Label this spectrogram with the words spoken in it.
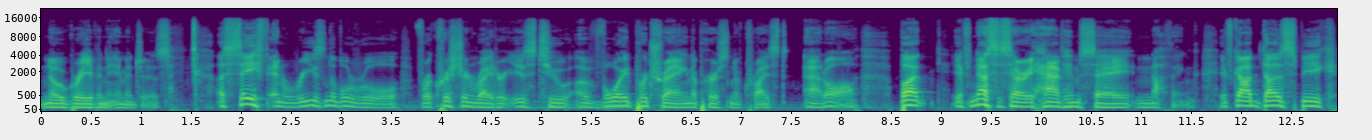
no graven images. A safe and reasonable rule for a Christian writer is to avoid portraying the person of Christ at all. But if necessary, have him say nothing. If God does speak,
